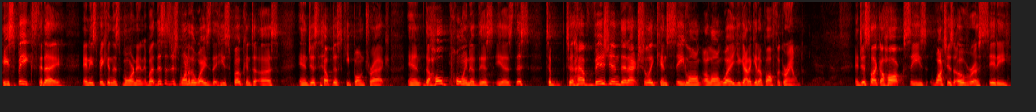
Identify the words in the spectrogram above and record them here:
He speaks today, and He's speaking this morning. But this is just one of the ways that He's spoken to us and just helped us keep on track. And the whole point of this is this to, to have vision that actually can see long a long way, you got to get up off the ground. And just like a hawk sees, watches over a city,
